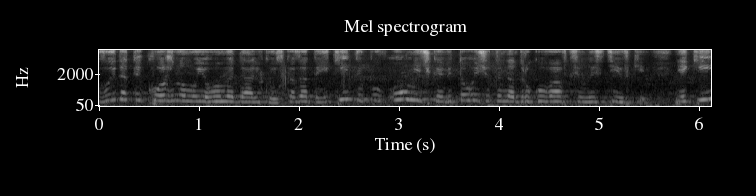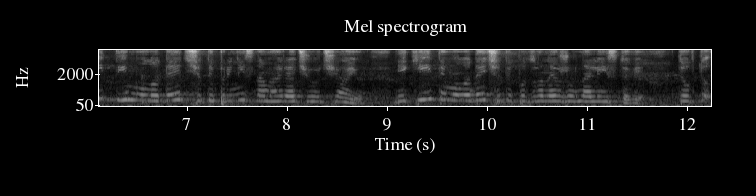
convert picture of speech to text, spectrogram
видати кожному його медальку і сказати, який ти був умнічка від того, що ти надрукував ці листівки, який ти молодець, що ти приніс нам гарячого чаю, який ти молодець, що ти подзвонив журналістові. Тобто,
